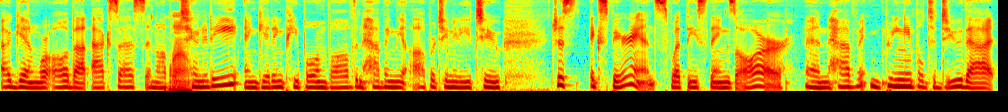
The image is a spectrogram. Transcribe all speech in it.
again, we're all about access and opportunity and getting people involved and having the opportunity to just experience what these things are and having being able to do that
